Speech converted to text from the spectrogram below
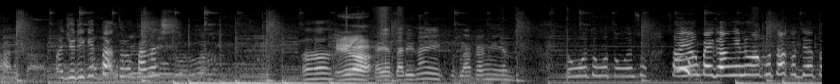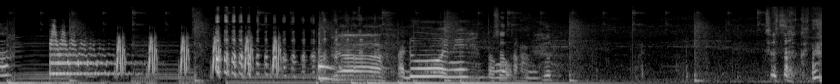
Pak. Maju dikit Pak, turun panas. Ah, Iya. Kayak tadi naik ke belakangnya. tunggu, tunggu, tunggu. Su. Sayang pegangin dong, aku takut jatuh. Ya, Aduh, ini saya tunggu. takut. Saya takut.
